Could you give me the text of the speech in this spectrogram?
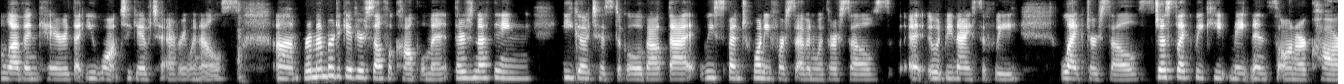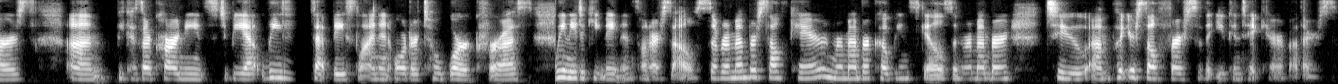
love and care that you want to give to everyone else. Um, remember to give yourself a compliment. There's nothing egotistical about that. We spend 24 7 with ourselves. It would be nice if we liked ourselves, just like we keep maintenance on our cars um, because our car needs to be at least at baseline in order to work for us. We need to keep maintenance on ourselves. So remember self care and remember coping skills and remember to um, put yourself first so that you can take care of others.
